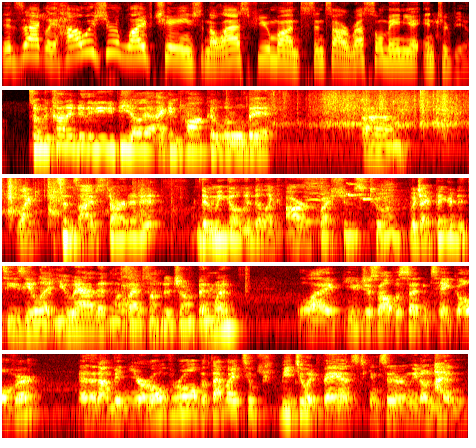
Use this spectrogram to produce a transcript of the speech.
Exactly. How has your life changed in the last few months since our WrestleMania interview? So we kind of do the DDP yoga. I can talk a little bit, um, like since I've started it. Then we go into like our questions to him, which I figured it's easy to let you have it unless I have something to jump in with. Like, you just all of a sudden take over, and then I'm in your old role, but that might too, be too advanced considering we don't I- even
